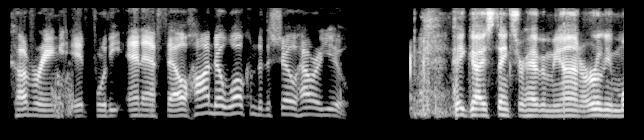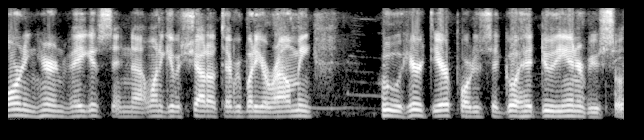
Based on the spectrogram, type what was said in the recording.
covering it for the NFL. Hondo, welcome to the show. How are you? Hey guys, thanks for having me on early morning here in Vegas, and uh, I want to give a shout out to everybody around me who here at the airport who said, go ahead, do the interview. So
